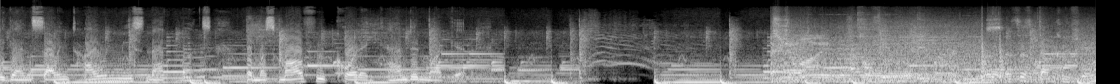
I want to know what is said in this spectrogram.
began selling Taiwanese snack buns from a small food court in Camden Market. This is duck confit.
